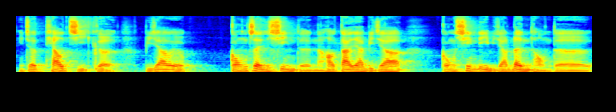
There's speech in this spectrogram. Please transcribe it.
你就挑几个比较有公正性的，然后大家比较公信力比较认同的，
